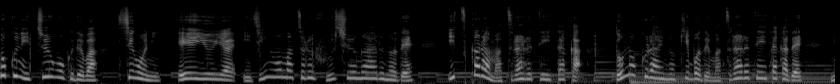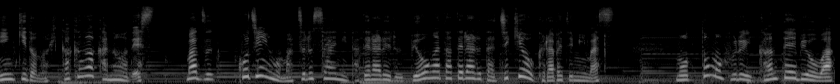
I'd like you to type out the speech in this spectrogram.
特に中国では死後に英雄や偉人を祀る風習があるのでいつから祀られていたかどのくらいの規模で祀られていたかで人気度の比較が可能です。まず個人を祀る際に建てられる廟が建てられた時期を比べてみます。最も古い鑑定廟は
